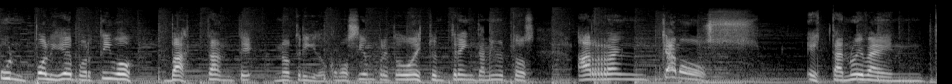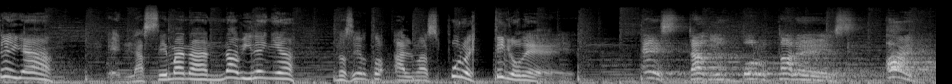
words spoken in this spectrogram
un polideportivo bastante nutrido. Como siempre, todo esto en 30 minutos. Arrancamos esta nueva entrega en la semana navideña, ¿no es cierto? Al más puro estilo de Estadio Portales. ¡Ay!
